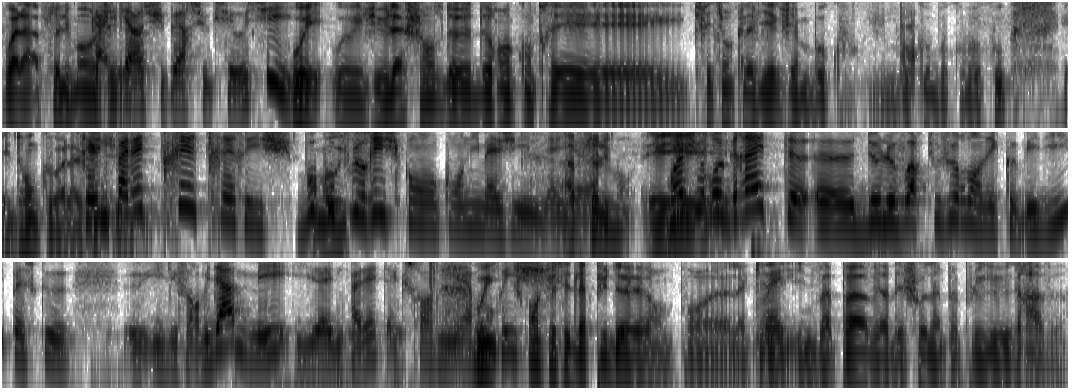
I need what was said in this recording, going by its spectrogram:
Voilà, absolument. qui a été un super succès aussi. Oui, oui, oui, j'ai eu la chance de, de rencontrer Christian Clavier que j'aime beaucoup, j'aime beaucoup, beaucoup, beaucoup. Et donc voilà. Qui a une suis- palette très, très riche. Beaucoup Oui. plus riche qu'on qu'on imagine, d'ailleurs. Absolument. Et Moi, je regrette de le voir toujours dans des comédies parce euh, il est formidable, mais il a une palette extraordinairement Oui, riche. je pense que c'est de la pudeur pour laquelle Ouais. il ne va pas vers des choses un peu plus graves.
